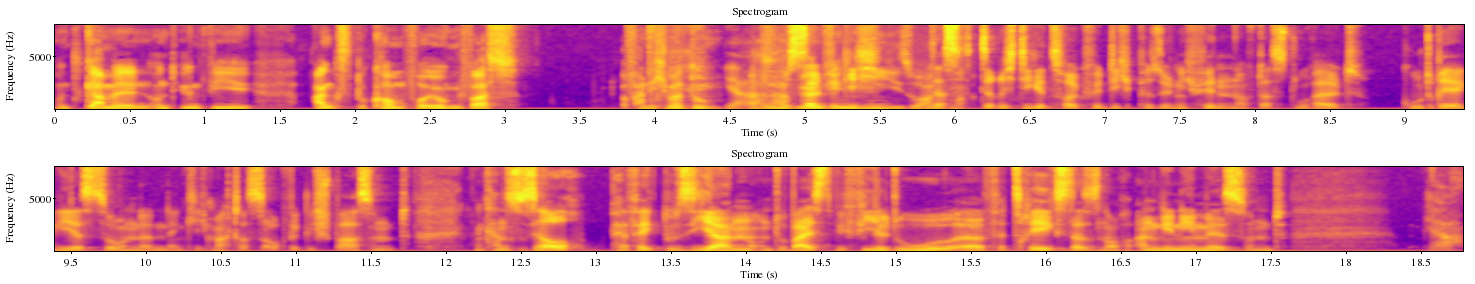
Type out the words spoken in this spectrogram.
und gammeln und irgendwie Angst bekommen vor irgendwas, fand ich immer dumm. Ja, Also du musst halt wirklich nie so das richtige Zeug für dich persönlich finden, auf das du halt gut reagierst. So, und dann denke ich, macht das auch wirklich Spaß. Und dann kannst du es ja auch perfekt dosieren und du weißt, wie viel du äh, verträgst, dass es noch angenehm ist. Und ja,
